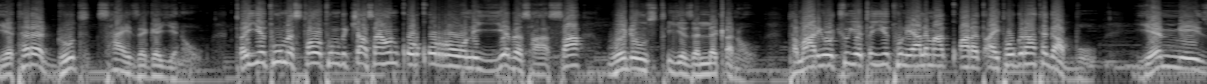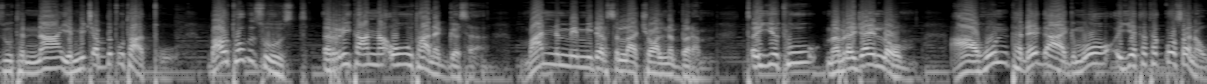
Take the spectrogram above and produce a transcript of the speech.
የተረዱት ሳይዘገይ ነው። ጥይቱ መስታወቱን ብቻ ሳይሆን ቆርቆሮውን እየበሳሳ ወደ ውስጥ እየዘለቀ ነው። ተማሪዎቹ የጥይቱን ያለማቋረጥ አይተው ግራ ተጋቡ። የሚይዙትና የሚጨብጡት አጡ። በአውቶቡሱ ውስጥ እሪታና እውታ ነገሰ። ማንም የሚደርስላቸው አልነበረም። ጥይቱ መብረጃ የለውም። አሁን ተደጋግሞ እየተተኮሰ ነው።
